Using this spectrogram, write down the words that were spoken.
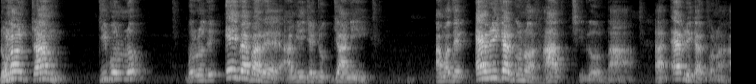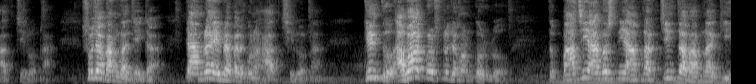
ডোনাল্ড ট্রাম্প কি বলল? বলল যে, এই ব্যাপারে আমি যেটুক জানি, আমাদের আমেরিকার কোনো হাত ছিল না। হ্যাঁ আমেরিকার কোনো হাত ছিল না। সোজা বাংলা যেটা, যে আমরা এই ব্যাপারে কোনো হাত ছিল না। কিন্তু আবার প্রশ্ন যখন করল, তো পাঁচই আগস্ট নিয়ে আপনার চিন্তা ভাবনা কি?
